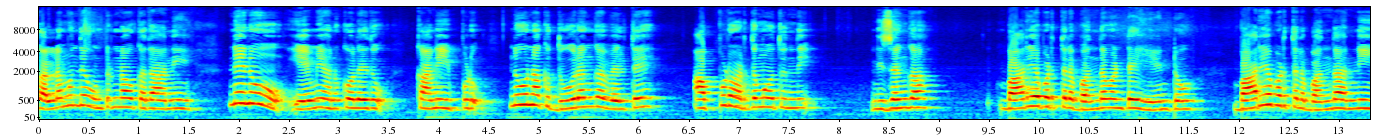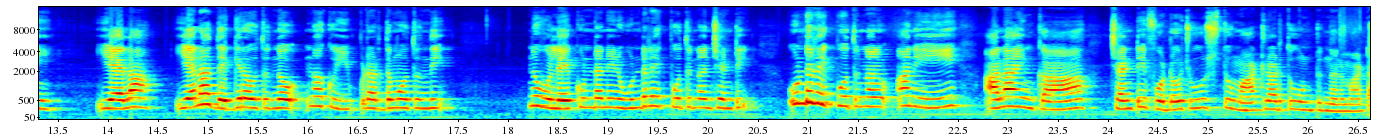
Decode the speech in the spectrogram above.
కళ్ళ ముందే ఉంటున్నావు కదా అని. నేను ఏమీ అనుకోలేదు. కానీ ఇప్పుడు నువ్వు నాకు దూరంగా వెళ్తే అప్పుడు అర్థమవుతుంది. నిజంగా భార్యాభర్తల బంధం అంటే ఏంటో? భార్యాభర్తల బంధాన్ని ఎలా ఎలా దగ్గరవుతుందో నాకు ఇప్పుడు అర్థమవుతుంది. నువ్వు లేకుండా నేను ఉండలేకపోతున్నాను చంటి. ఉండలేకపోతున్నాను అని అలా ఇంకా చంటి ఫోటో చూస్తూ మాట్లాడుతూ ఉంటుందన్నమాట.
